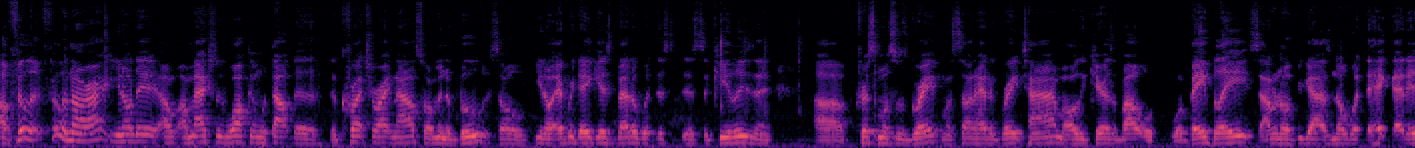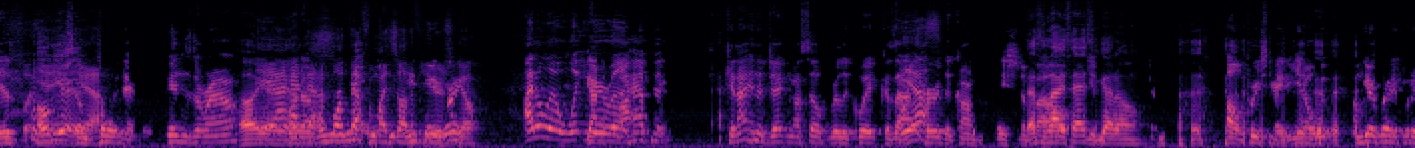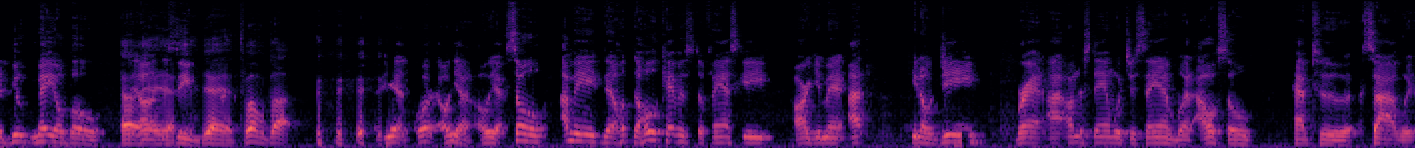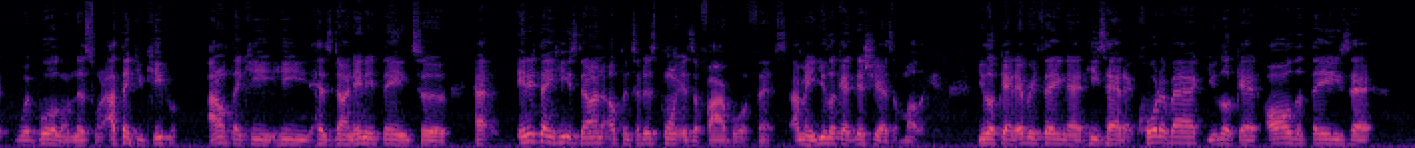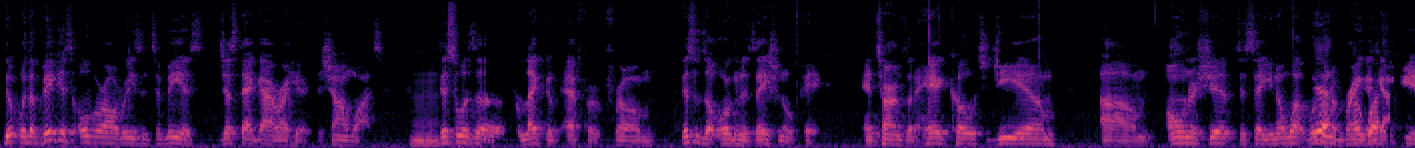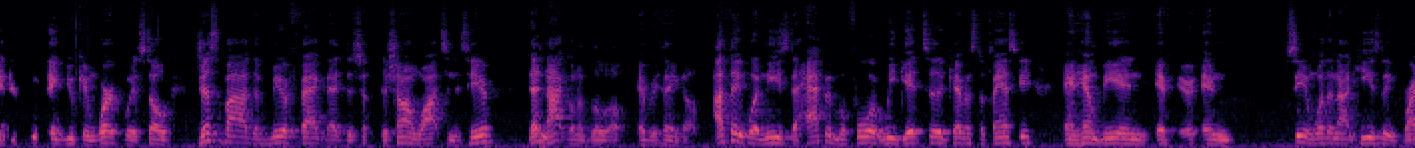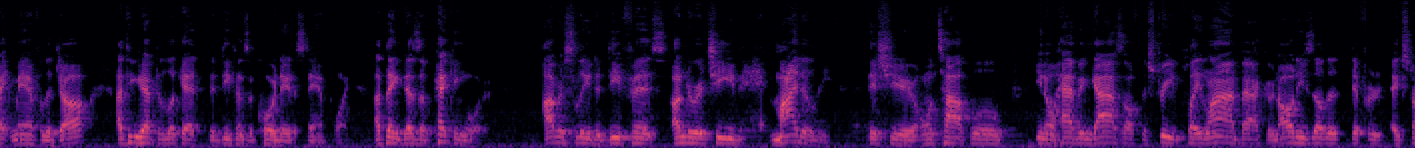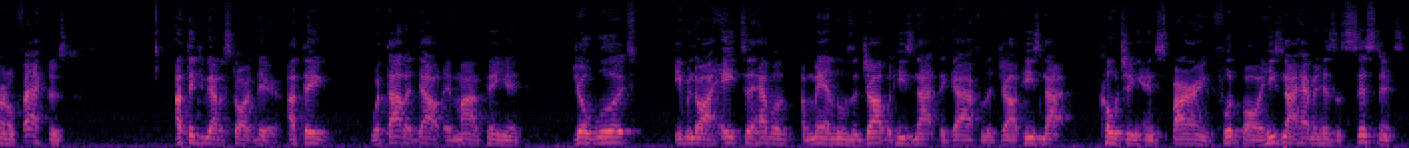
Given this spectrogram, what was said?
I'm feeling feeling all right. You know, they, I'm, I'm actually walking without the the crutch right now, so I'm in the boot. So you know, every day gets better with this this Achilles. And uh, Christmas was great. My son had a great time. All he cares about were, were Beyblades. I don't know if you guys know what the heck that is, but Oh, yeah. some Yeah. toy that spins around. Oh Yeah, I, yeah, had But, that. uh, I bought that for my son a few years great. ago. I don't know what Got- your. I Uh, have to. Can I interject myself really quick because I heard the conversation That's a nice hat you got know, on. Oh, appreciate it. You know, I'm getting ready for the Duke Mayo Bowl Oh uh, yeah, yeah. this evening. yeah, yeah. Twelve o'clock. Yeah. Well, oh yeah. Oh yeah. So I mean, the the whole Kevin Stefanski argument. I, you know, G, Brad, I understand what you're saying, but I also have to side with with Bull on this one. I think you keep him. I don't think he he has done anything to have anything he's done up until this point is a fireable offense. I mean, you look at this year as a mulligan. You look at everything that he's had at quarterback. You look at all the things that. The, well, the biggest overall reason to me is just that guy right here, Deshaun Watson mm-hmm. this was a collective effort from this was an organizational pick in terms of the head coach gm um, ownership to say you know what? We're Yeah, going to bring no a guy in that we think you can work with. So just by the mere fact that Desha- deshaun watson is here they're not going to blow up everything up. I think what needs to happen before we get to kevin stefanski and him being if and seeing whether or not he's the right man for the job i think you have to look at the defensive coordinator standpoint. I think there's a pecking order. Obviously the defense underachieved mightily this year on top of you know having guys off the street play linebacker and all these other different external factors i think you got to start there i think without a doubt in my opinion joe woods even though I hate to have a, a man lose a job, but he's not the guy for the job. He's not coaching, inspiring football. He's not having his assistants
